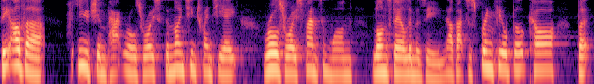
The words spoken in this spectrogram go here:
The other huge impact Rolls-Royce, the 1928 Rolls-Royce Phantom 1 Lonsdale limousine. Now that's a Springfield built car, but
